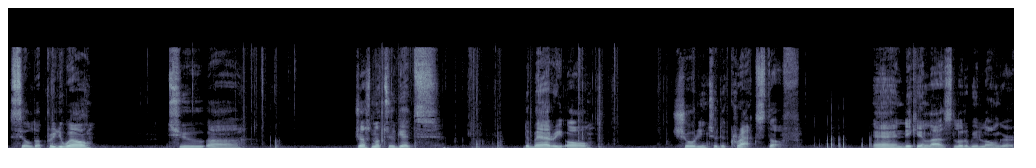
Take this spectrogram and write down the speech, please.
sealed up pretty well to uh, just not to get the battery all showed into the crack stuff and they can last a little bit longer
